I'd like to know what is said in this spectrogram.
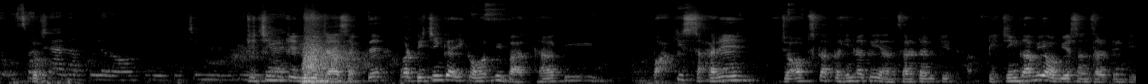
तो तो, शायद आपको लगा हो कि टीचिंग टीचिंग के लिए जा सकते और टीचिंग का एक और भी बात था कि बाकी सारे जॉब्स का कहीं ना कहीं अनसर्टनटी था। टीचिंग का भी ऑब्वियस अनसर्टेनिटी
